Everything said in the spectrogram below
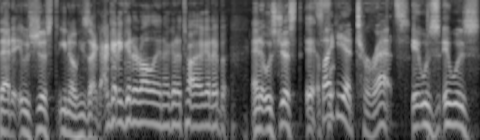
that it was just you know he's like I got to get it all in. I got to talk. I got to, and it was just It's like he had Tourette's. it was it was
